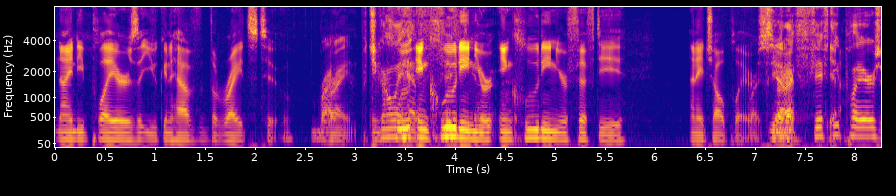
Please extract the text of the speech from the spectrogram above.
90 players that you can have the rights to, right. But you can only have including 50 your including your 50 NHL players. Right, so you Yeah. have 50 Yeah. players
